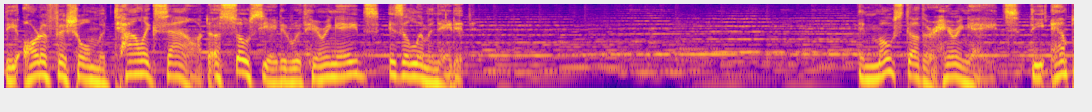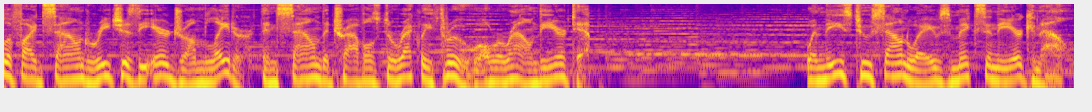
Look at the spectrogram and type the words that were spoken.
the artificial metallic sound associated with hearing aids is eliminated. In most other hearing aids, the amplified sound reaches the eardrum later than sound that travels directly through or around the ear tip. When these two sound waves mix in the ear canal,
